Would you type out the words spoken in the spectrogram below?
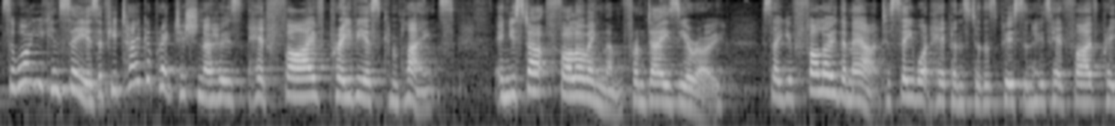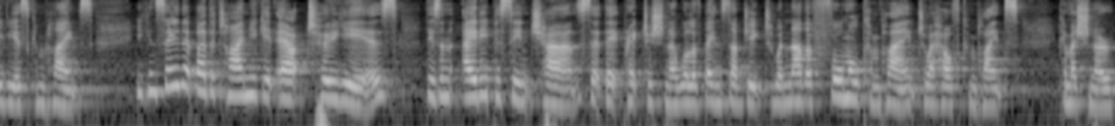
So, what you can see is if you take a practitioner who's had five previous complaints and you start following them from day zero, So you follow them out to see what happens to this person who's had five previous complaints. You can see that by the time you get out two years, there's an 80% chance that that practitioner will have been subject to another formal complaint to a health complaints commissioner.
